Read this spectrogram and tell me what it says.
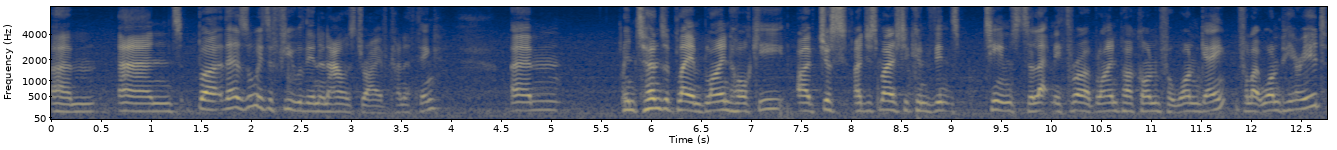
Um, and but there's always a few within an hour's drive, kind of thing. Um, in terms of playing blind hockey, I've just I just managed to convince teams to let me throw a blind puck on for one game for like one period,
